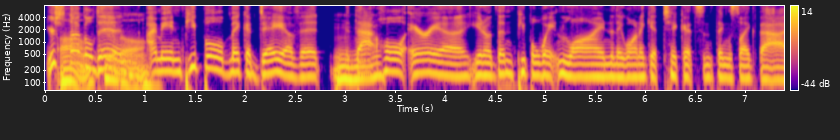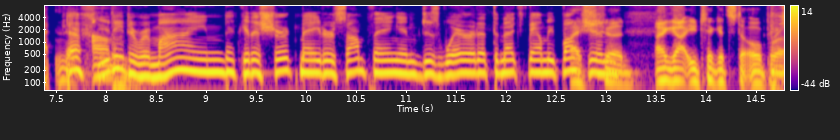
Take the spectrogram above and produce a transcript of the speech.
You're snuggled good in. I mean, people make a day of it. Mm-hmm. That whole area, you know, then people wait in line and they want to get tickets and things like that. And, Jeff, you um, need to remind, get a shirt made or something, and just wear it at the next family function. I function. should. I got you tickets to Oprah.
